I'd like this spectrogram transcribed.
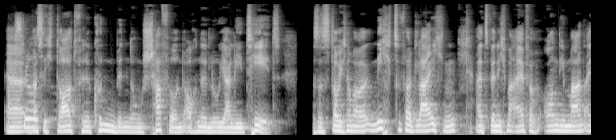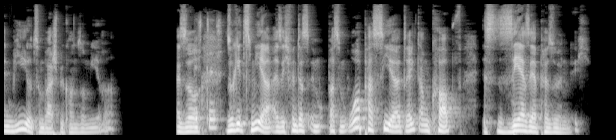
äh, was ich dort für eine Kundenbindung schaffe und auch eine Loyalität. Das ist, glaube ich, nochmal nicht zu vergleichen, als wenn ich mal einfach on demand ein Video zum Beispiel konsumiere. Also Richtig. so geht's mir. Also ich finde, das, im, was im Ohr passiert, direkt am Kopf, ist sehr, sehr persönlich.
